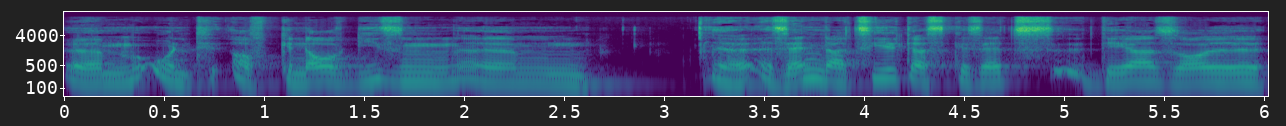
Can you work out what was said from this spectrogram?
Ähm, und auf genau diesen ähm, äh, Sender zielt das Gesetz. Der soll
